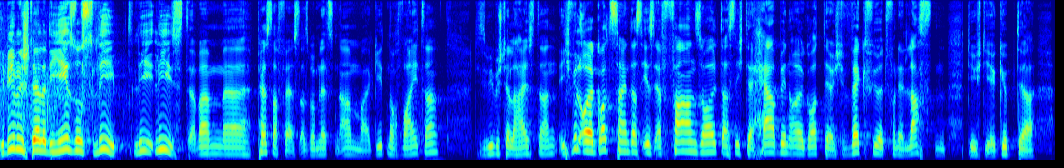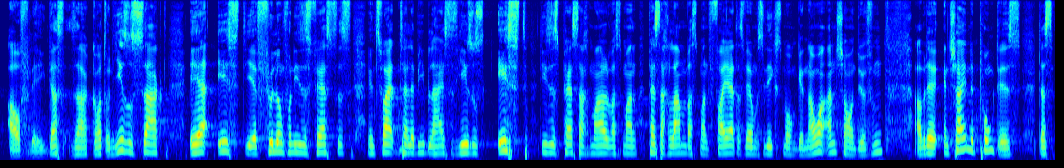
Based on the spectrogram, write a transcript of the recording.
Die Bibelstelle, die Jesus liebt, li liest beim äh, Pessachfest, also beim letzten Abendmahl, geht noch weiter. Diese Bibelstelle heißt dann, ich will euer Gott sein, dass ihr es erfahren sollt, dass ich der Herr bin, euer Gott, der euch wegführt von den Lasten, die euch die Ägypter auflegen. Das sagt Gott. Und Jesus sagt, er ist die Erfüllung von dieses Festes. Im zweiten Teil der Bibel heißt es, Jesus ist dieses Pessachmahl, was man, Pessachlamm, was man feiert. Das werden wir uns die nächsten Wochen genauer anschauen dürfen. Aber der entscheidende Punkt ist, dass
